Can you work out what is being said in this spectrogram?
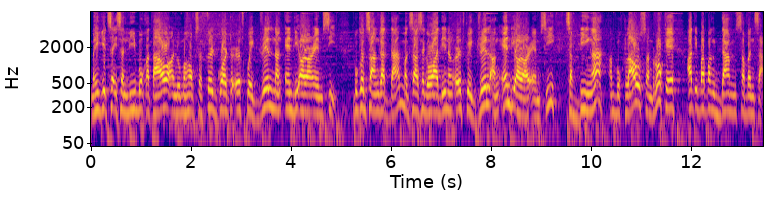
Mahigit sa isang libong katao ang lumahok sa third quarter earthquake drill ng NDRRMC. Bukod sa Angat Dam, magsasagawa din ng earthquake drill ang NDRRMC sa Binga, ang Buklao, San Roque at iba pang dam sa bansa.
